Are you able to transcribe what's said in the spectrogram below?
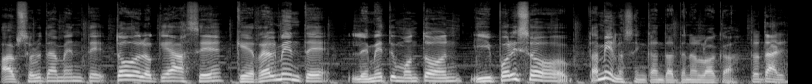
absolutamente todo lo que hace, que realmente le mete un montón y por eso también nos encanta tenerlo acá. Total,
